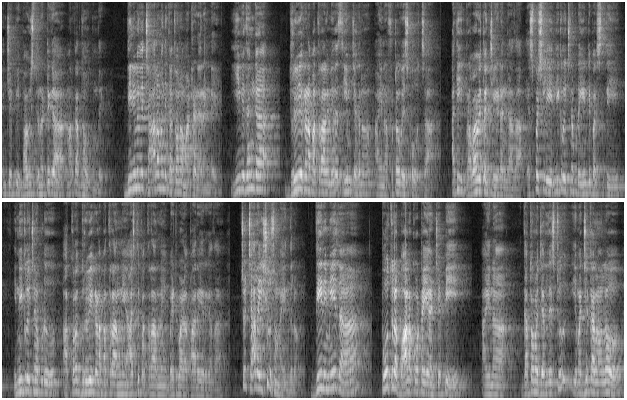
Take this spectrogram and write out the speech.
అని చెప్పి భావిస్తున్నట్టుగా మనకు అర్థమవుతుంది. దీని మీద చాలామంది గతంలో మాట్లాడారండి. ఈ విధంగా ధృవీకరణ పత్రాల మీద సీఎం జగన్ ఆయన ఫోటో వేసుకోవచ్చా? అది ప్రభావితం చేయడం కాదా? ఎస్పెషల్లీ ఎన్నికలు వచ్చినప్పుడు ఏంటి పరిస్థితి? ఎన్నికలు వచ్చినప్పుడు ఆ కుల ధృవీకరణ పత్రాలని ఆస్తి పత్రాలని బయట పారేయరు కదా. సో చాలా ఇష్యూస్ ఉన్నాయి ఇందులో. దీని మీద పోతుల బాలకోటయ్య అని చెప్పి ఆయన గతంలో జర్నలిస్టు ఈ మధ్యకాలంలో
